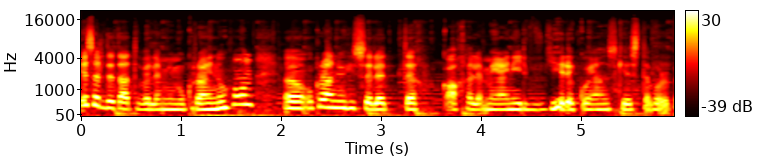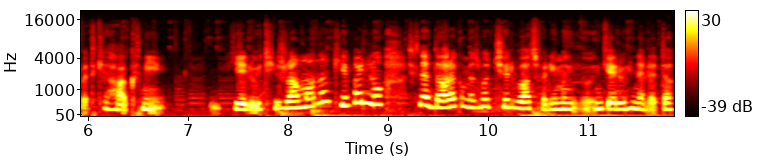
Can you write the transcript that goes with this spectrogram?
Ես էլ դետատվել եմ իմ ուկրաինուհուն, ուկրաինուհիս էլ այդտեղ կախել է միայն իր երեկոյան զգեստը, որը պետք է հակնի ելույթի ժամանակ եւ այլն ու այսինքն այդ դարակը մեզ մոտ չէր բացվել իմ ընկերուհին էլ այդտեղ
